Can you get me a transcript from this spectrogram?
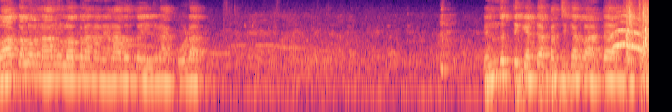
లోకల్ నాను లోకల్ అన్న నినాదంతో వెళ్ళినా కూడా పెందుర్తి గడ్డ పంచకర్ల అడ్డ అని చెప్పి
